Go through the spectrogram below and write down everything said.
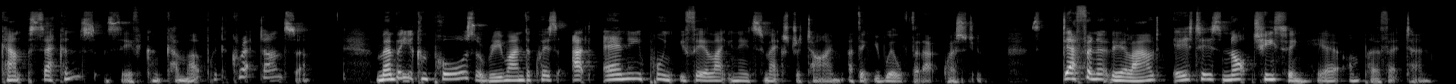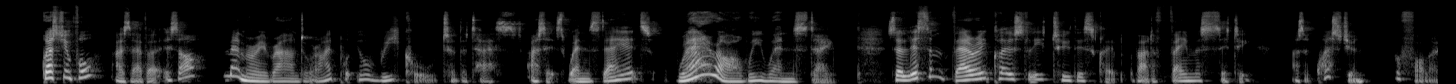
Count the seconds and see if you can come up with the correct answer. Remember, you can pause or rewind the quiz at any point you feel like you need some extra time. I think you will for that question. It's definitely allowed. It is not cheating here on Perfect 10. Question four, as ever, is our memory round where I put your recall to the test. As it's Wednesday, it's Where Are We Wednesday? So listen very closely to this clip about a famous city as a question will follow.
